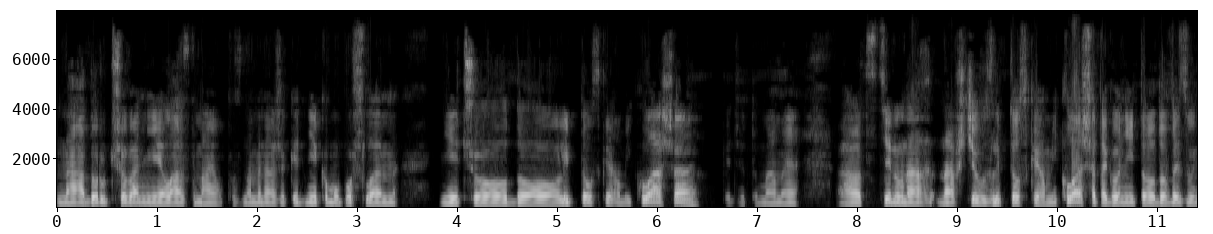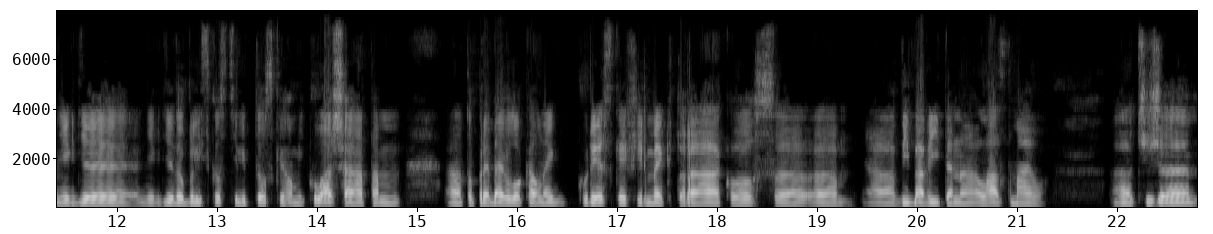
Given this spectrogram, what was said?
na doručovanie last mile. To znamená, že keď niekomu pošlem niečo do Liptovského Mikuláša, keďže tu máme ctenú návštevu z Liptovského Mikuláša, tak oni to dovezú niekde, niekde do blízkosti Liptovského Mikuláša a tam to predajú lokálnej kurierskej firme, ktorá ako s, e, e, vybaví ten last mile. Čiže,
